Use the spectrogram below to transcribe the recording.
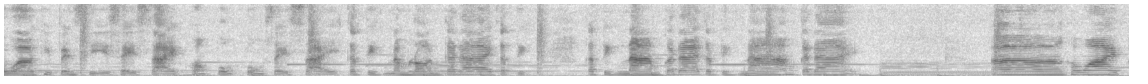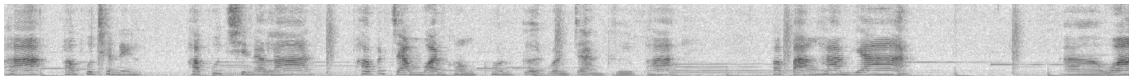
ววาวที่เป็นสีใสๆของโปร่งโปร่งใสๆกระติกน้ำร้อนก็ได้กระติกกระติกน้ำก็ได้กระติกน้ำก็ได้อ่าเขาไหว้พระพระพุทธนิพระพุทธชินราช พระประจำวันของคนเกิดวันจันทร์คือพระพระปางห้ามญาติอ่าไหว้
